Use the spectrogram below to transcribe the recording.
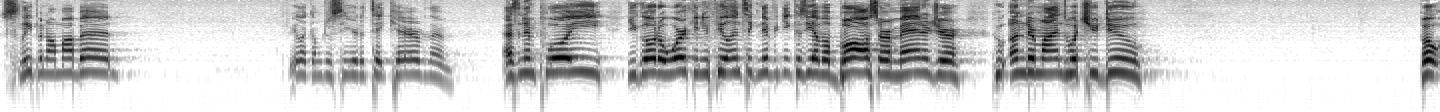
sleeping on my bed. I feel like I'm just here to take care of them. As an employee, you go to work and you feel insignificant because you have a boss or a manager who undermines what you do. But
